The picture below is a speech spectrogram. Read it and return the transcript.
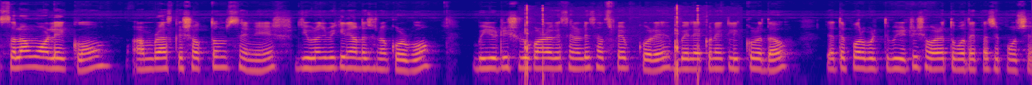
আসসালামু আলাইকুম। আমরা আজকে সপ্তম শ্রেণির জীবনজীবীকে নিয়ে আলোচনা করব। ভিডিওটি শুরু করার আগে চ্যানেলটি সাবস্ক্রাইব করে বেল আইকনে ক্লিক করে দাও, যাতে পরবর্তী ভিডিওটি সবার তোমাদের কাছে পৌঁছে।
